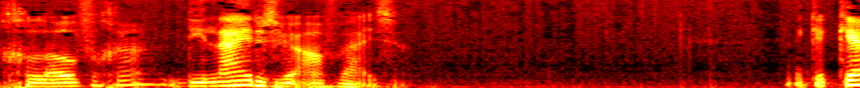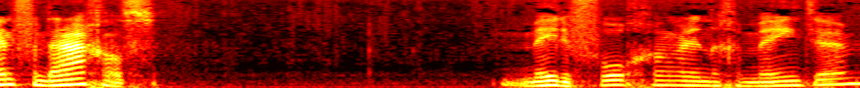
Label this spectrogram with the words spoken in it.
gelovigen die leiders weer afwijzen. ik herken vandaag als mede-voorganger in de gemeente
